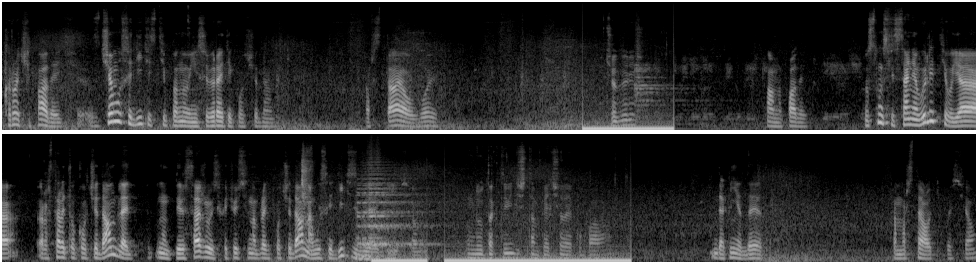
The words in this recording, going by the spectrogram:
короче, падаете? Зачем вы садитесь, типа, ну, и не собираете колчедан? Арстайл, Войд. Че говоришь? А, ну падает. Ну, в смысле, Саня вылетел, я растратил колчедан, блядь, ну, пересаживаюсь, хочу себе набрать колчедан, а вы садитесь, блядь, и все. Ну так ты видишь, там 5 человек упало. Так нет, да это. Там Арстайл, типа, сел.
